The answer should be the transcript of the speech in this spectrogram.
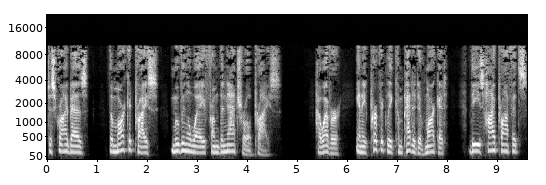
describe as the market price moving away from the natural price. However, in a perfectly competitive market, these high profits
